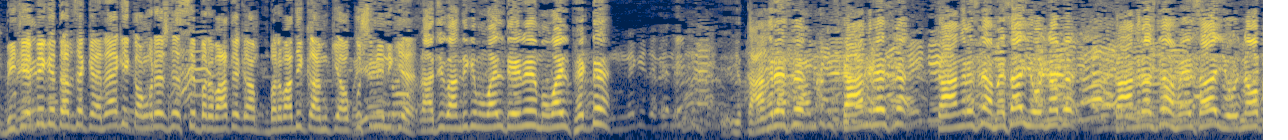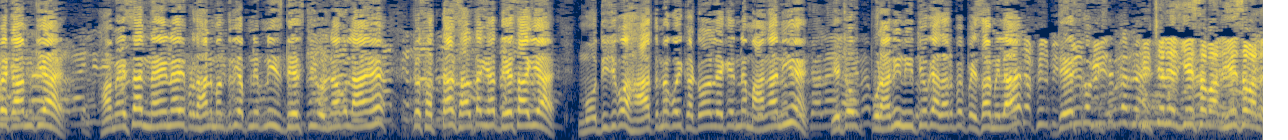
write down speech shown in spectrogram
बीजेपी की तरफ़ से कहना है कि कांग्रेस ने इससे बर्बाद काम बर्बादी काम किया और कुछ नहीं किया। राजीव गांधी के मोबाइल देने मोबाइल फेंक दे। कांग्रेस ने कांग्रेस ने कांग्रेस ने हमेशा योजना पे कांग्रेस ने हमेशा योजनाओं पे काम किया है। हमेशा नए नए प्रधानमंत्री अपनी अपनी इस देश की योजना को लाए हैं जो सत्तर साल तक यहाँ देश आ गया है। मोदी जी को हाथ में कोई कटोरा लेके इन्हें मांगा नहीं है। ये जो पुरानी नीतियों के आधार पर पैसा मिला है देश को चलिए ये सवाल ये सवाल।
